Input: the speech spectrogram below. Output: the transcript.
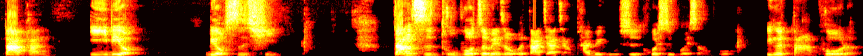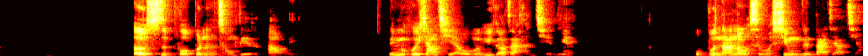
大盘一六六四七。当时突破这边的时候，我跟大家讲，台北股市会是回升波，因为打破了二四波不能重叠的道理。你们回想起来，我们预告在很前面。我不拿那种什么新闻跟大家讲，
